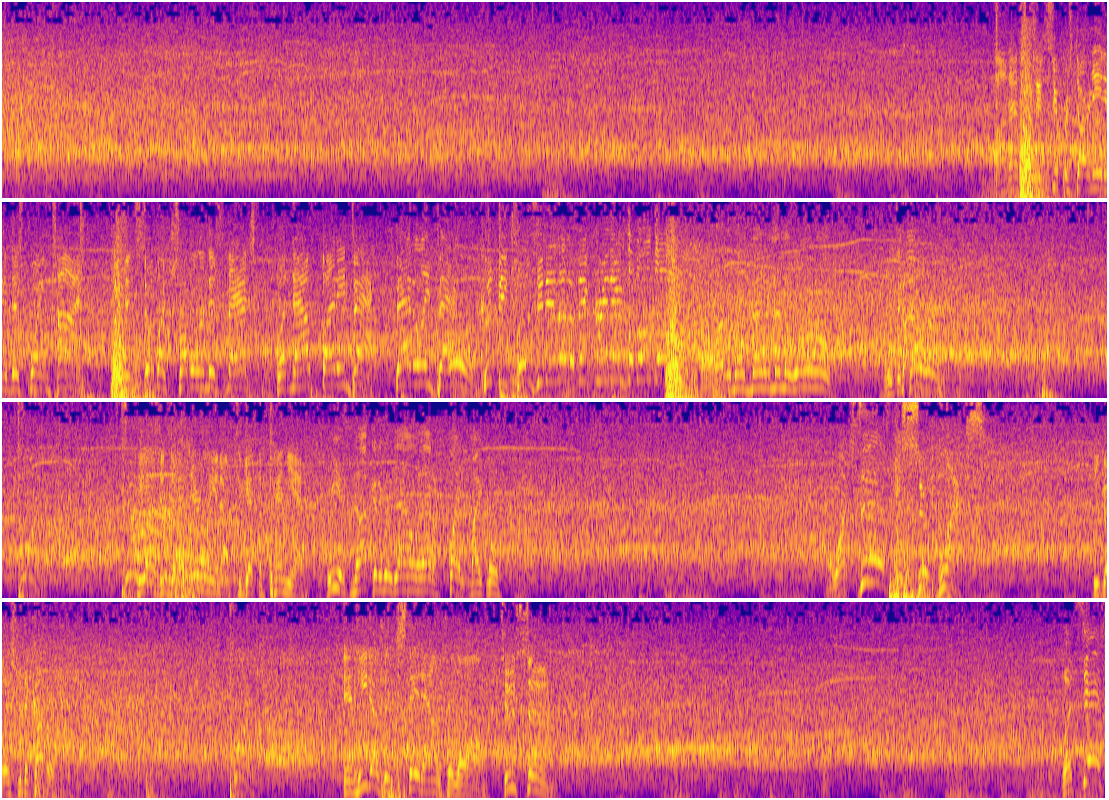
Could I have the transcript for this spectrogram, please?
Oh, that's what the superstar needed at this point in time. So much trouble in this match, but now fighting back, battling back. Could be closing in on a victory. There's the Bulldog. All the momentum in the world. Here's the cover. He hasn't done nearly enough to get the pin yet. He is not going to go down without a fight, Michael. Now watch this. Suplex. He goes for the cover. And he doesn't stay down for long. Too soon. What's this?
